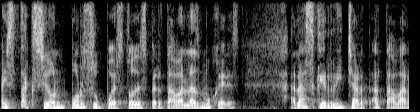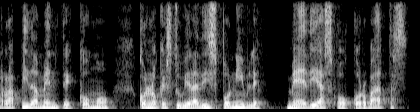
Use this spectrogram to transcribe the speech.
Esta acción, por supuesto, despertaba a las mujeres, a las que Richard ataba rápidamente como con lo que estuviera disponible, medias o corbatas,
